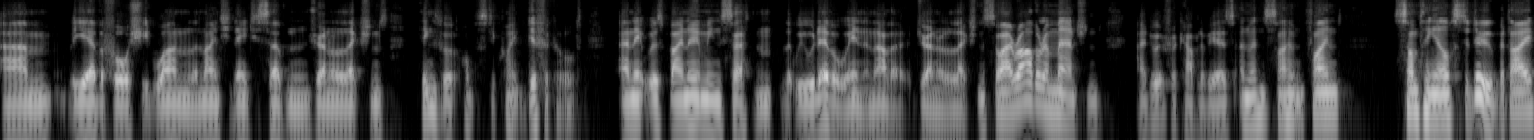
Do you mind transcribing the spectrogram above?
Um, the year before she'd won the 1987 general elections, things were obviously quite difficult, and it was by no means certain that we would ever win another general election. So I rather imagined I'd do it for a couple of years and then find something else to do. But I,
